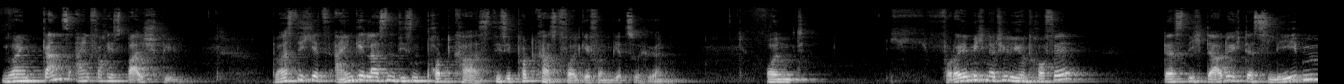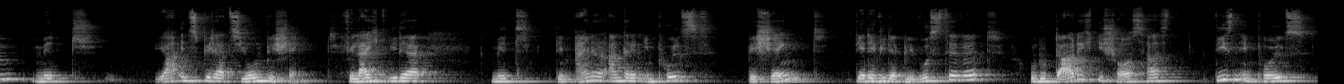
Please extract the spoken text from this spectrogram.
Nur ein ganz einfaches Beispiel. Du hast dich jetzt eingelassen, diesen Podcast, diese Podcast-Folge von mir zu hören. Und ich freue mich natürlich und hoffe, dass dich dadurch das Leben mit ja, Inspiration beschenkt. Vielleicht wieder mit dem einen oder anderen Impuls beschenkt, der dir wieder bewusster wird und du dadurch die Chance hast, diesen Impuls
